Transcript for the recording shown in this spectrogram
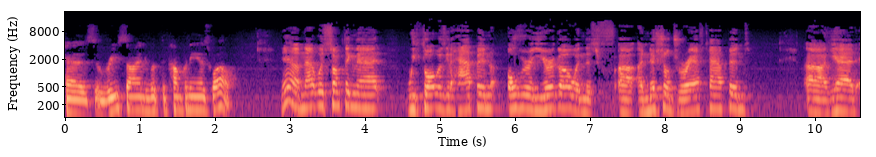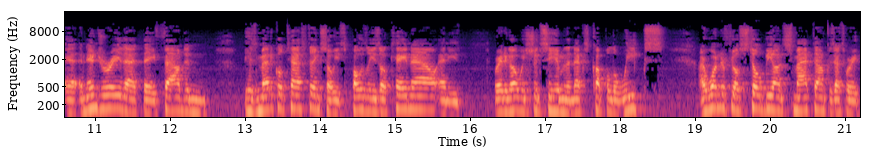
has re-signed with the company as well. Yeah, and that was something that we thought was going to happen over a year ago when this uh, initial draft happened uh, he had a, an injury that they found in his medical testing, so he supposedly he's okay now and he's ready to go. We should see him in the next couple of weeks. I wonder if he'll still be on SmackDown because that's where he,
